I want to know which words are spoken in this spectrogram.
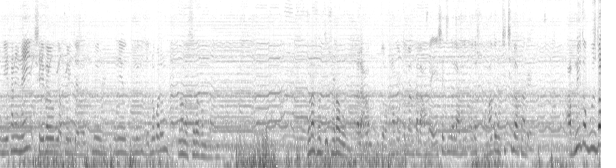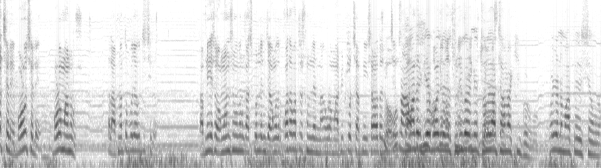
উনি এখানে নেই সেইভাবে কি আপনি উনি উনি কি যত্ন করেন? না না, সেরকম না। যেটা সত্যি সেটা বলি। তাহলে আপনি যত্ন করতে পারেন তাহলে আমরা এসেছি তাহলে আমাদের কথা শোনা তো উচিত ছিল আপনাদের। আপনি তো বুঝদার ছেলে বড় ছেলে বড় মানুষ। তাহলে আপনার তো বোঝা উচিত ছিল। আপনি এসে অমানুষের মতন কাজ করলেন যে আমাদের কথাবার্তা শুনলেন না ওরা মারপিট করছে আপনি সহায়তা দিচ্ছেন। না, আমাদের গিয়ে বলছে চুরি করে নিয়ে চলে যাচ্ছে আমরা কি করব? ওই জন্য মারতে এসেছি আমরা।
